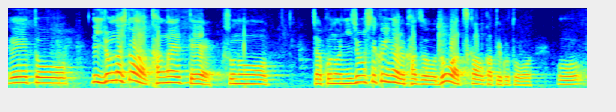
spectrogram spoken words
えっ、ー、とでいろんな人が考えてそのじゃあこの2乗して負になる数をどう扱おうかということを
